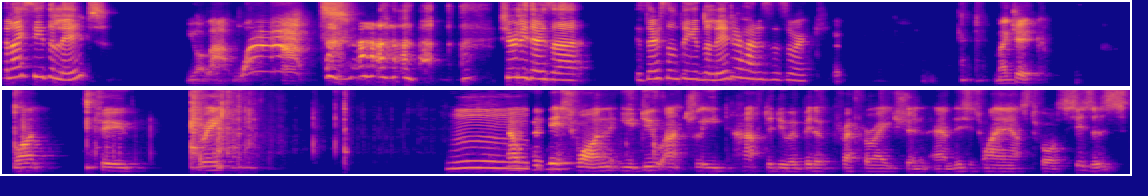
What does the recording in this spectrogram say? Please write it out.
Can I see the lid? You're like, what? Surely there's a. Is there something in the lid, or how does this work? Magic. One, two, three. Hmm. Now, for this one, you do actually have to do a bit of preparation, and this is why I asked for scissors.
